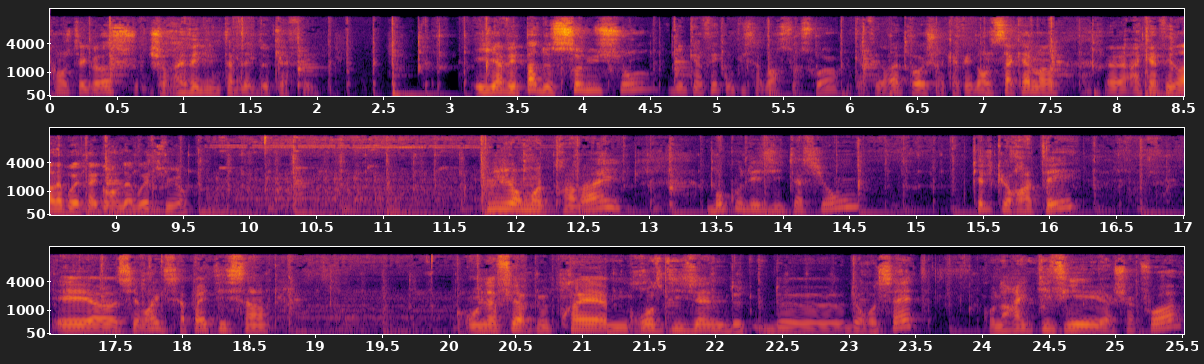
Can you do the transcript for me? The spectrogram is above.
Quand j'étais gosse, je rêvais d'une tablette de café. Il n'y avait pas de solution de café qu'on puisse avoir sur soi. Un café dans la poche, un café dans le sac à main, euh, un café dans la boîte à gants de la voiture. Plusieurs mois de travail, beaucoup d'hésitation, quelques ratés. Et euh, c'est vrai que ça n'a pas été simple. On a fait à peu près une grosse dizaine de recettes qu'on a rectifiées à chaque fois.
